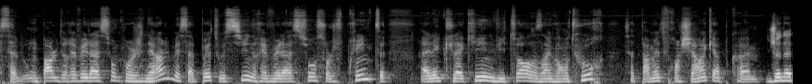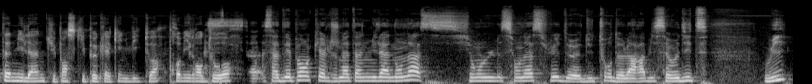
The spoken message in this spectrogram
ça- on parle de révélation pour le général, mais ça peut être aussi une révélation sur le sprint. Aller claquer une victoire dans un grand tour, ça te permet de franchir un cap quand même. Jonathan Milan, tu penses qu'il peut claquer une victoire Premier grand tour? Ça, ça dépend quel Jonathan Milan on a. Si on, si on a celui de- du Tour de l'Arabie Saoudite, oui,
